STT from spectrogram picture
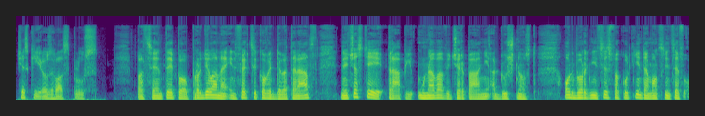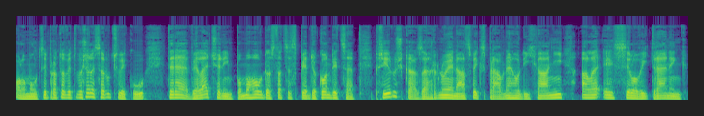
Český rozhlas Plus. Pacienty po prodělané infekci COVID-19 nejčastěji trápí únava, vyčerpání a dušnost. Odborníci z fakultní nemocnice v Olomouci proto vytvořili sadu cviků, které vyléčeným pomohou dostat se zpět do kondice. Příruška zahrnuje nácvik správného dýchání, ale i silový trénink.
